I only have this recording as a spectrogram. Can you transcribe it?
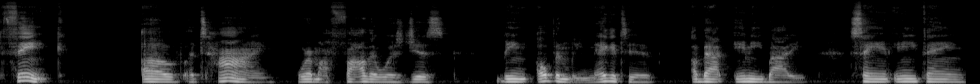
think of a time where my father was just being openly negative about anybody, saying anything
